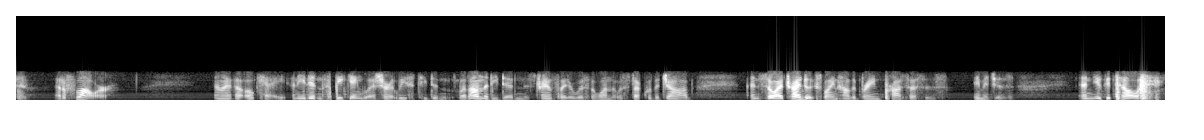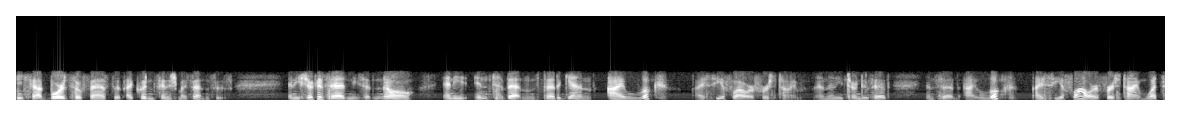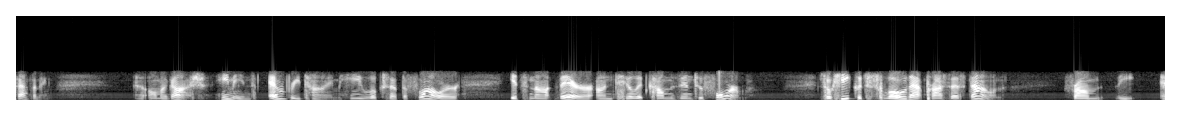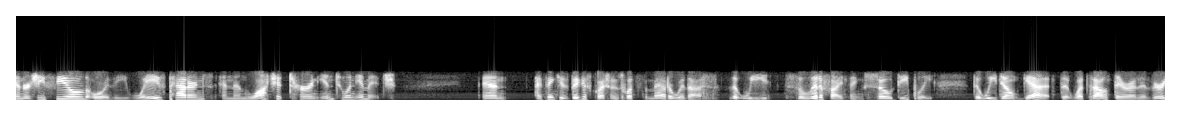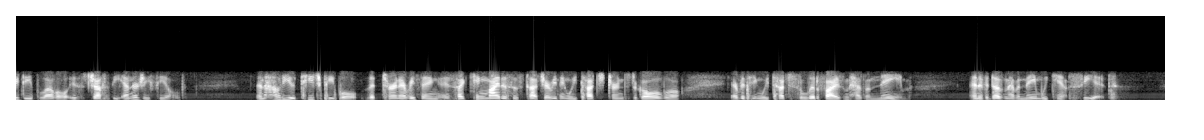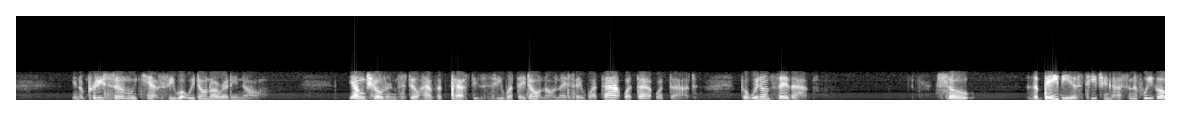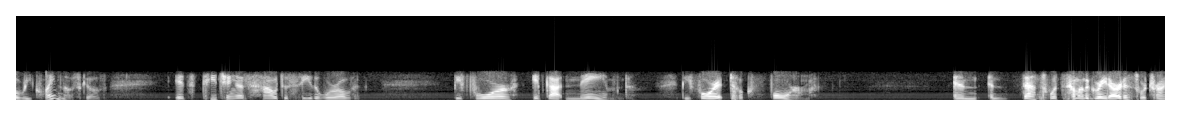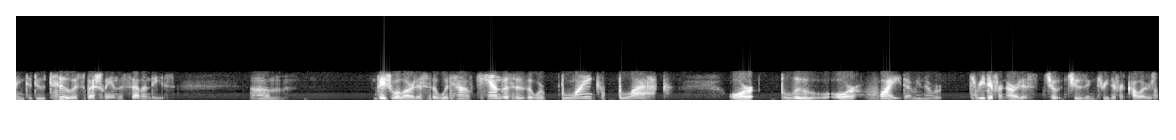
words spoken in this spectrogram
at a flower. And I thought, okay. And he didn't speak English, or at least he didn't let on that he did, and his translator was the one that was stuck with the job. And so I tried to explain how the brain processes images. And you could tell he got bored so fast that I couldn't finish my sentences. And he shook his head and he said, no. And he, in Tibetan, said again, I look, I see a flower first time. And then he turned his head and said, I look, I see a flower first time. What's happening? And, oh my gosh, he means every time he looks at the flower, it's not there until it comes into form. So he could slow that process down from the energy field or the wave patterns and then watch it turn into an image. And I think his biggest question is what's the matter with us that we solidify things so deeply that we don't get that what's out there at a very deep level is just the energy field. And how do you teach people that turn everything? It's like King Midas's touch. Everything we touch turns to gold. Well, everything we touch solidifies and has a name. And if it doesn't have a name, we can't see it. You know, pretty soon we can't see what we don't already know. Young children still have the capacity to see what they don't know, and they say, "What that? What that? What that?" But we don't say that. So the baby is teaching us, and if we go reclaim those skills, it's teaching us how to see the world before it got named, before it took form. And and that's what some of the great artists were trying to do too, especially in the 70s. Um, visual artists that would have canvases that were blank black or blue or white. I mean, there were three different artists cho- choosing three different colors,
